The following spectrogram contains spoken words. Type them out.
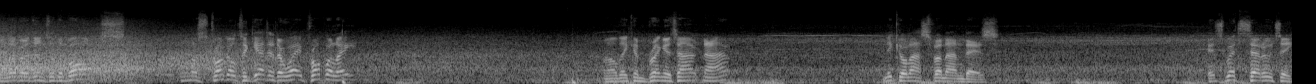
Delivered into the box. And a struggle to get it away properly. Well, they can bring it out now. Nicolas Fernandez. It's with Cerutti.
